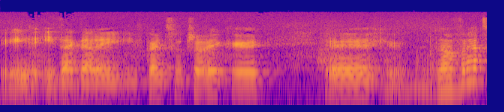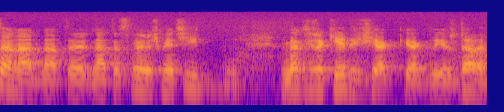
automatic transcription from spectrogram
i, i tak dalej. I w końcu człowiek y, no, wraca na, na, te, na te swoje śmieci. Bardziej, że kiedyś jak, jak wyjeżdżałem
